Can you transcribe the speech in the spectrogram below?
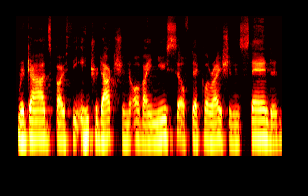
regards both the introduction of a new self declaration standard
